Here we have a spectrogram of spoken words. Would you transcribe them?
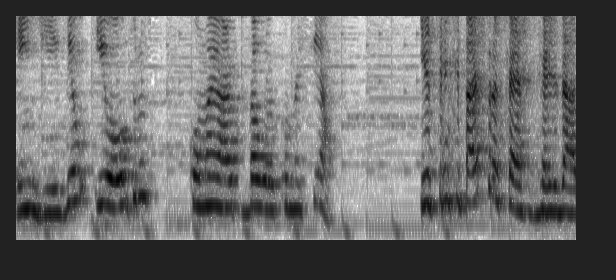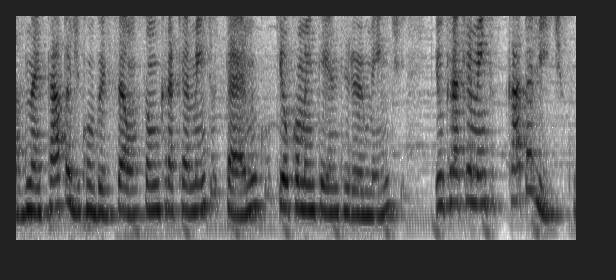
em diesel e outros com maior valor comercial. E os principais processos realizados na etapa de conversão são o craqueamento térmico, que eu comentei anteriormente, e o craqueamento catalítico.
